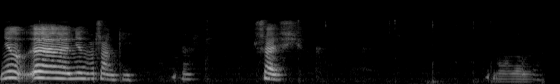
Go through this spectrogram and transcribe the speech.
Nie no, e, nie dwa czanki. Sześć. No dobra.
